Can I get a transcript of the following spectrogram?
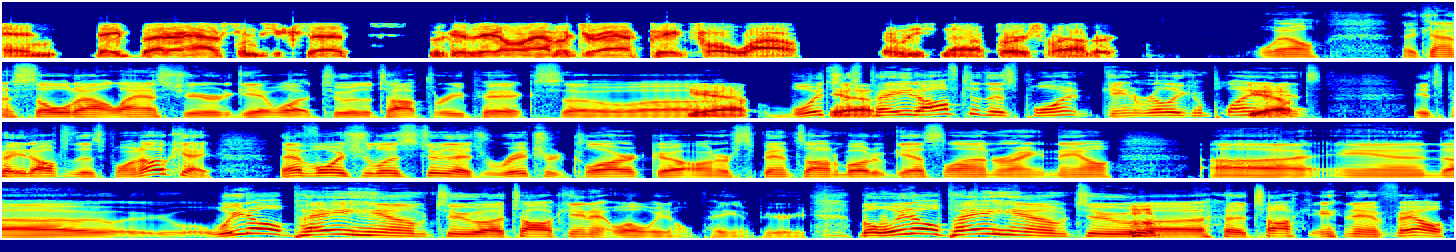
and they better have some success because they don't have a draft pick for a while, at least not a first rounder. Well, they kind of sold out last year to get what two of the top three picks. So uh, Yeah. which Yeah. has paid off to this point. Can't really complain. Yeah. It's it's paid off to this point. Okay, that voice you're listening to that's Richard Clark uh, on our Spence Automotive guest line right now. Uh, and uh, we don't pay him to uh, talk in it. Well, we don't pay him, period. But we don't pay him to uh, talk NFL.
